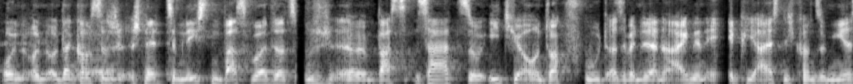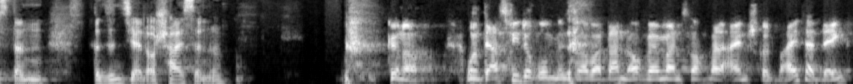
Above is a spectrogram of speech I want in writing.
und, und, und dann kommst du schnell zum nächsten Buzzword oder zum äh, Buzzsatz, so Eat Your Own Dog Food. Also wenn du deine eigenen APIs nicht konsumierst, dann, dann sind sie halt auch scheiße. Ne? Genau. Und das wiederum ist aber dann, auch wenn man es nochmal einen Schritt weiter denkt,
